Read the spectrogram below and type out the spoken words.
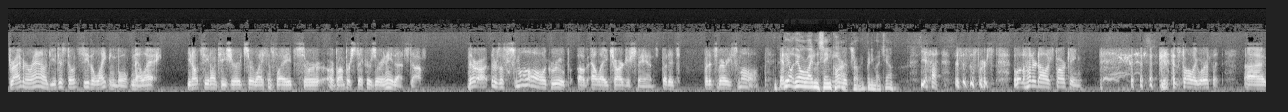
driving around, you just don't see the lightning bolt in LA. You don't see it on T-shirts or license plates or, or bumper stickers or any of that stuff. there are there's a small group of LA Chargers fans, but it's but it's very small. And they, all, they all ride in the same car, probably, pretty much, yeah. Yeah, this is the first. Well, the hundred dollars parking, it's probably worth it. Uh,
